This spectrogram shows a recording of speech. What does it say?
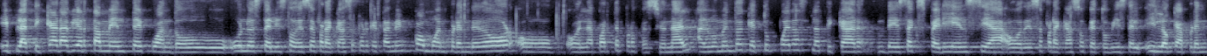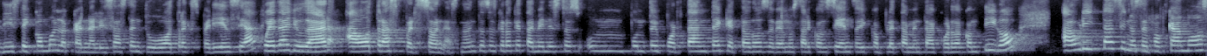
y platicar abiertamente cuando uno esté listo de ese fracaso, porque también como emprendedor o, o en la parte profesional, al momento de que tú puedas platicar de esa experiencia o de ese fracaso que tuviste y lo que aprendiste y cómo lo canalizaste en tu otra experiencia, puede ayudar a otras personas, ¿no? Entonces creo que también esto es un punto importante que todos debemos estar conscientes y completamente de acuerdo contigo. Ahorita, si nos enfocamos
